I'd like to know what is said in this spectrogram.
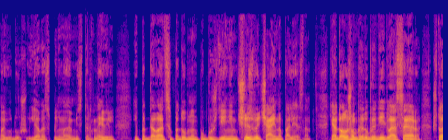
мою душу. Я вас понимаю, мистер Невиль, и поддаваться подобным побуждениям чрезвычайно полезно. Я должен предупредить вас, сэр, что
